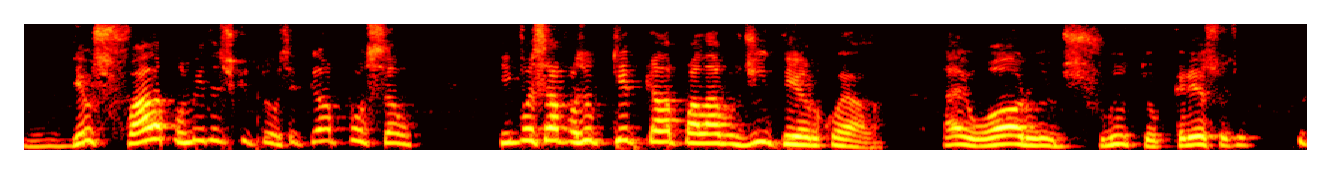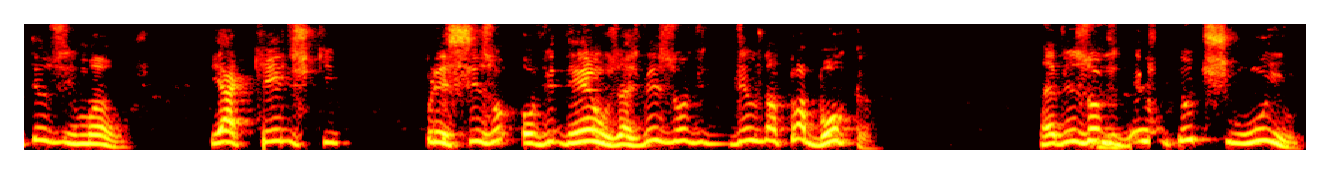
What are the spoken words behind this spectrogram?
Deus fala por meio da Escritura. Você tem uma porção. E você vai fazer o que com aquela palavra o dia inteiro com ela? Ah, eu oro, eu desfruto, eu cresço. Eu... E teus irmãos. E aqueles que precisam ouvir Deus. Às vezes ouve Deus na tua boca. Às vezes ouve Deus no teu testemunho.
